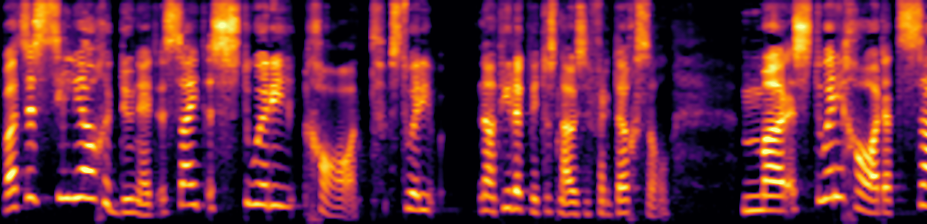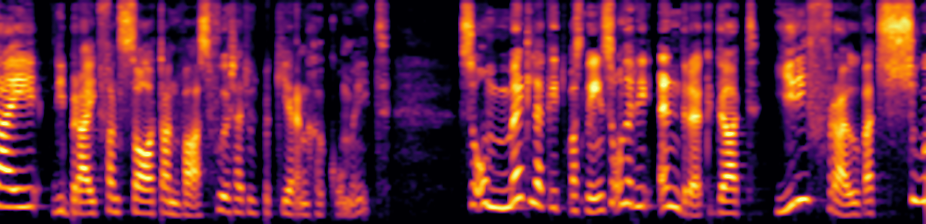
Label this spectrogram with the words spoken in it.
Wat Cecilia gedoen het, is sy het 'n storie gehad. Storie natuurlik weet ons nou is 'n verdigsel, maar 'n storie gehad dat sy die bruid van Satan was voor sy tot bekering gekom het. So onmiddellik het was mense onder die indruk dat hierdie vrou wat so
